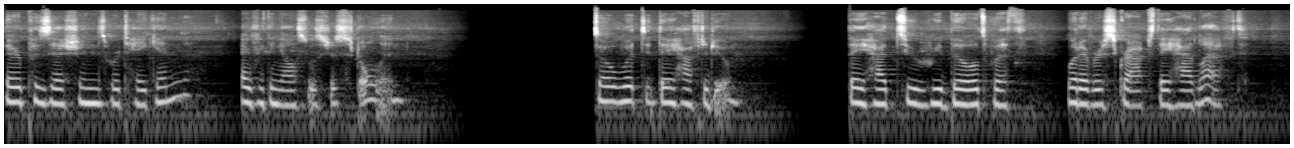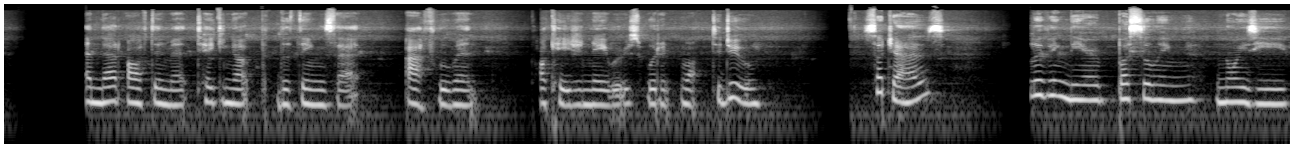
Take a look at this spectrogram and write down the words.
their possessions were taken, everything else was just stolen. So, what did they have to do? They had to rebuild with whatever scraps they had left. And that often meant taking up the things that affluent Caucasian neighbors wouldn't want to do, such as living near bustling, noisy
